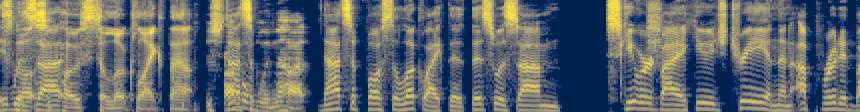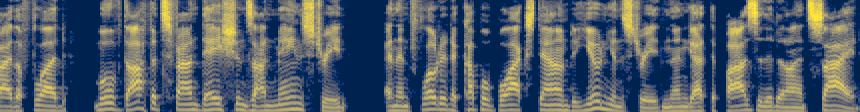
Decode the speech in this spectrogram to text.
It's It was, not uh, supposed to look like that. it's not, Probably not. not supposed to look like that. This was um, skewered by a huge tree and then uprooted by the flood, moved off its foundations on Main Street, and then floated a couple blocks down to Union Street, and then got deposited on its side.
